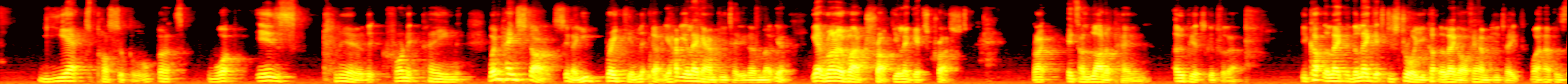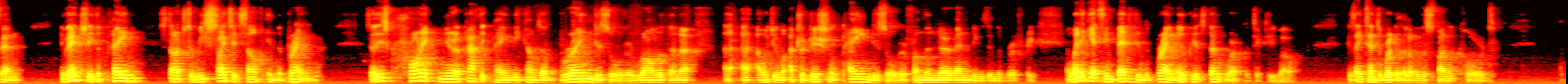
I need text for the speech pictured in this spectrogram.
yet possible, but what is clear that chronic pain, when pain starts, you know, you break your leg, you have your leg amputated, and you know, you get run over by a truck, your leg gets crushed, right? It's a lot of pain. Opiate's good for that. You cut the leg, the leg gets destroyed, you cut the leg off, amputate. What happens then? Eventually, the pain starts to recite itself in the brain. So this chronic neuropathic pain becomes a brain disorder rather than a a, a, a, traditional pain disorder from the nerve endings in the periphery. And when it gets embedded in the brain, opiates don't work particularly well because they tend to work at the level of the spinal cord.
